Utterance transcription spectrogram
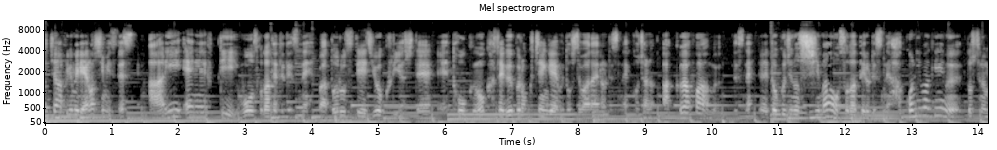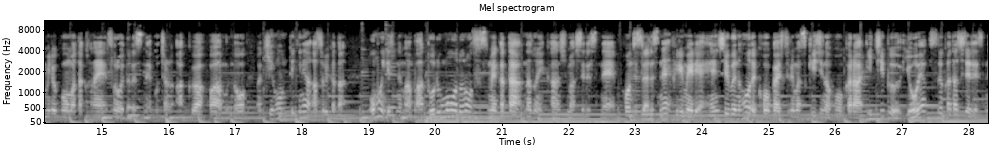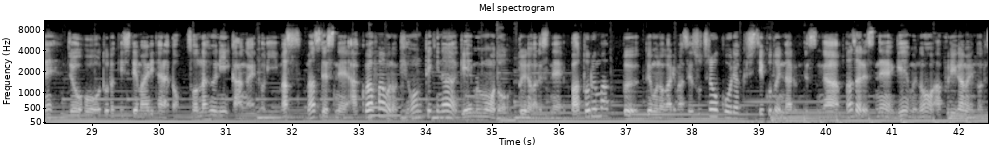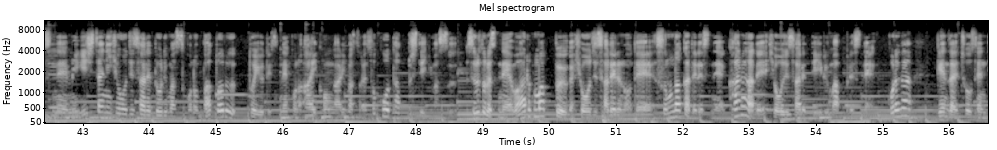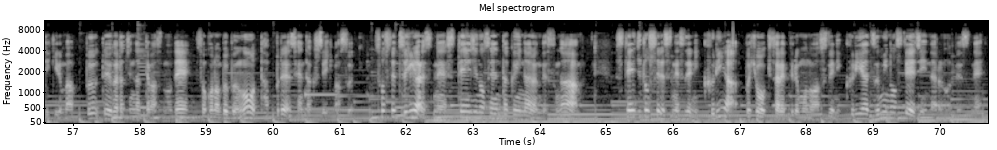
にちは、フィルメディアの清水です。アリ NFT を育ててですね、バトルステージをクリアして、トークンを稼ぐブロックチェーンゲームとして話題のですね、こちらのアクアファームですね、独自の島を育てるですね、箱庭ゲームとしての魅力をまた兼ね揃えたですね、こちらのアクアファームの基本的な遊び方、主にですね、まあ、バトルモードの進め方などに関しましてですね、本日はですね、フィルメリア編集部の方で公開しております記事の方から一部要約する形でですね、情報をお届けしてまいりたいなと、そんな風に考えております。まずですね、アクアファームの基本的なゲームモードというのがですね、バトルマップというものがありまして、そちらを攻略していくことになるんですが、まずはですね、ゲームのアプリ画面のですね、右下に表示されております、このバトルというですね、このアイコンがありますので、そこをタップしていきます。するとですね、ワールドマップが表示されるので、その中でですね、カラーで表示されているマップですね、これが現在挑戦できるマップという形になってますので、そこの部分をタップで選択していきます。そして次がですね、ステージの選択になるんですが、ステージとしてですね、すでにクリアと表記されているものはすでにクリア済みのステージになるのでですね、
